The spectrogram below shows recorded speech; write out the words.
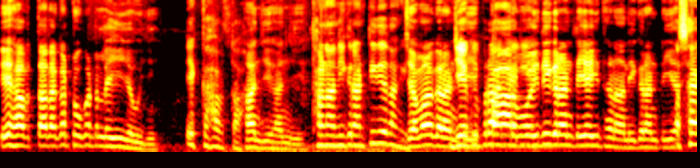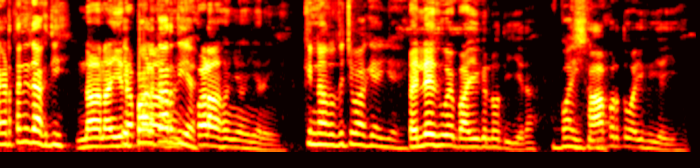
ਇਹ ਹਫਤਾ ਦਾ ਘੱਟੋ ਘੱਟ ਲਈ ਜਾਊ ਜੀ। ਇੱਕ ਹਫਤਾ। ਹਾਂਜੀ ਹਾਂਜੀ। ਥਣਾ ਦੀ ਗਾਰੰਟੀ ਦੇ ਦਾਂਗੇ? ਜਮਾ ਗਾਰੰਟੀ ਜੇ ਕੋਈ ਭਰਾ ਵੋਜ ਦੀ ਗਾਰੰਟੀ ਆ ਜੀ ਥਣਾ ਦੀ ਗਾਰੰਟੀ ਆ। ਸਾਈਡ ਤਾਂ ਨਹੀਂ ਰੱਖਦੀ? ਨਾ ਨਾ ਜੀ ਇਹਦਾ ਪਲ ਕਰਦੀ ਆ? ਪਲਾ ਹੋਈਆਂ ਹੋਈਆਂ ਨਹੀਂ ਕਿੰਨਾ ਦੁੱਧ ਚਵਾ ਕੇ ਆਈ ਹੈ ਪਹਿਲੇ ਸੂਏ 22 ਕਿਲੋ ਦੀ ਇਹ ਬਾਈ ਸਾਪਰ ਤੋਂ ਆਈ ਹੋਈ ਆ ਜੀ ਇਹ।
